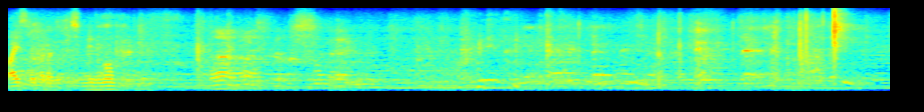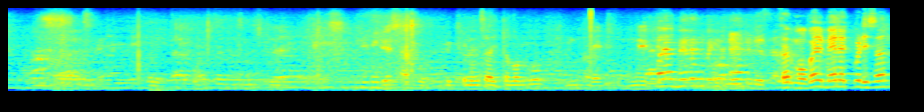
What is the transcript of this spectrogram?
ವಾಯ್ಸ್ ಬೇಕಾಗುತ್ತೆ ಸುಮ್ಮನೆ ಸರ್ ಮೊಬೈಲ್ ಮೇಲೆ ಎತ್ಬಿಡಿ ಸರ್.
